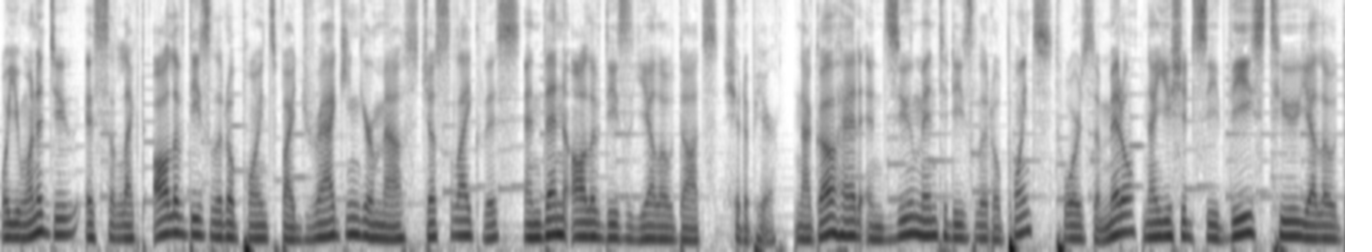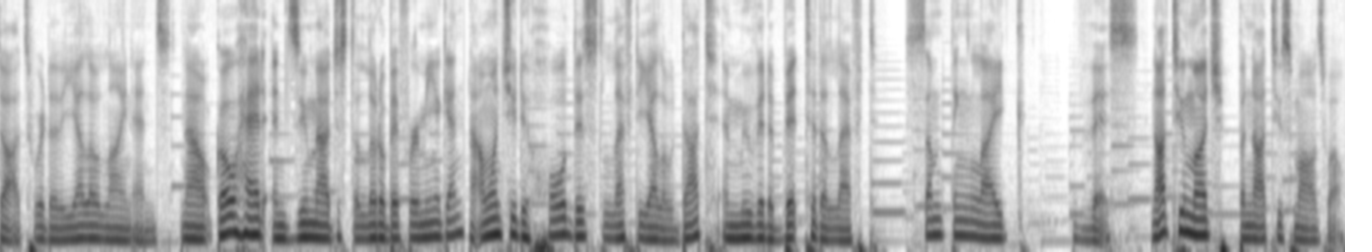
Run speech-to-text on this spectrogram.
what you want to do is select all of these little points by dragging your mouse just like this and then all of these yellow dots should appear. Now go ahead and zoom into these little points towards the middle. Now you should see these two yellow dots where the yellow line ends. Now go ahead and zoom out just a little bit for me again. Now I want you to hold this left yellow dot and move it a bit to the left something like this. Not too much, but not too small as well.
